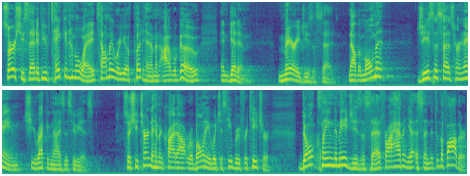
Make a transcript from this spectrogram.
Sir, she said, if you've taken him away, tell me where you have put him, and I will go and get him. Mary, Jesus said. Now, the moment Jesus says her name, she recognizes who he is. So she turned to him and cried out, Rabboni, which is Hebrew for teacher. Don't cling to me, Jesus said, for I haven't yet ascended to the Father.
